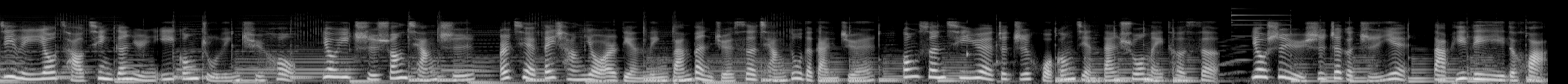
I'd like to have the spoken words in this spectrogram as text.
继离幽曹庆跟云衣公主领取后，又一池双强池，而且非常有二点零版本角色强度的感觉。公孙七月这只火攻，简单说没特色，又是羽士这个职业，打 PVE 的话，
